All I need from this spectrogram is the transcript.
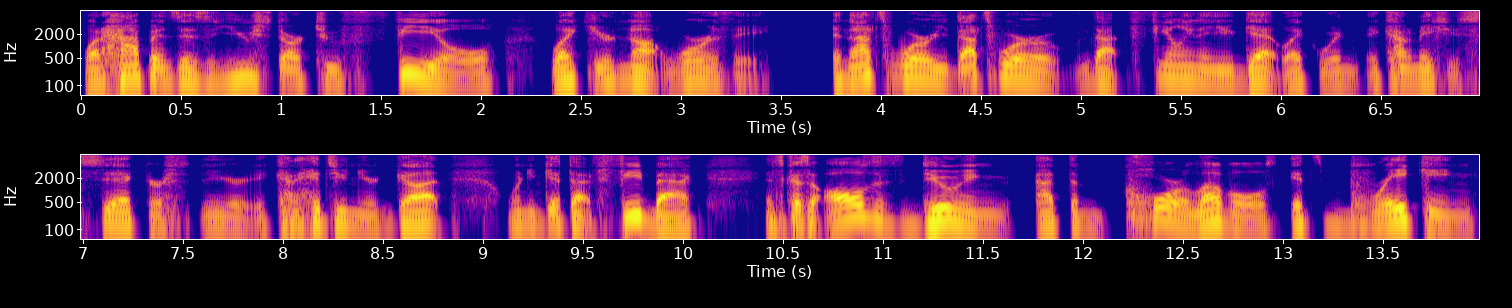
what happens is you start to feel like you're not worthy and that's where that's where that feeling that you get like when it kind of makes you sick or it kind of hits you in your gut when you get that feedback it's because all it's doing at the core levels it's breaking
